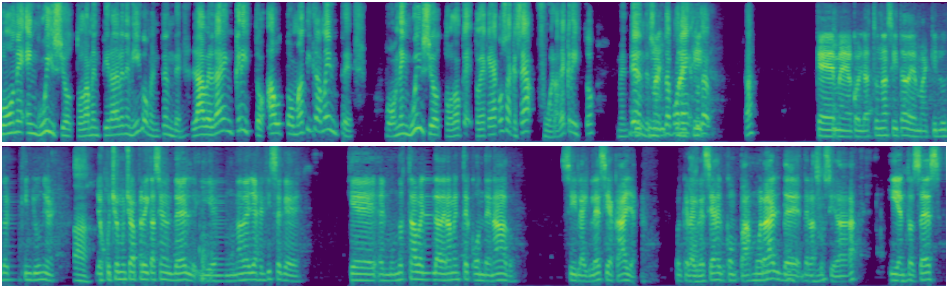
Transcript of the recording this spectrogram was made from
pone en juicio toda mentira del enemigo, ¿me entiendes? La verdad en Cristo automáticamente pone en juicio todo que, toda aquella cosa que sea fuera de Cristo, ¿me entiendes? Ma- Tú te pones, te- Que me acordaste una cita de Martin Luther King Jr. Ajá. Yo escuché muchas predicaciones de él y en una de ellas él dice que, que el mundo está verdaderamente condenado si la iglesia calla, porque la Claro. iglesia es el compás moral de, de la sociedad. Y entonces,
